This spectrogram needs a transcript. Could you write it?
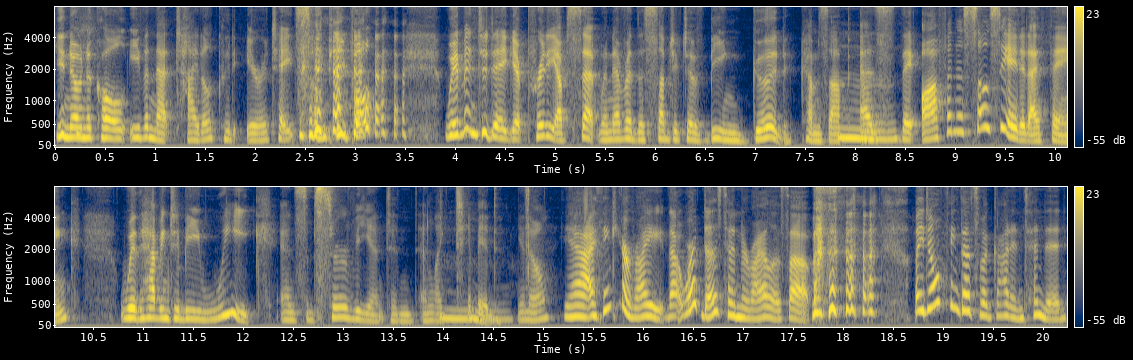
You know, Nicole, even that title could irritate some people. Women today get pretty upset whenever the subject of being good comes up, mm. as they often associate it, I think, with having to be weak and subservient and, and like mm. timid, you know? Yeah, I think you're right. That word does tend to rile us up. but I don't think that's what God intended.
